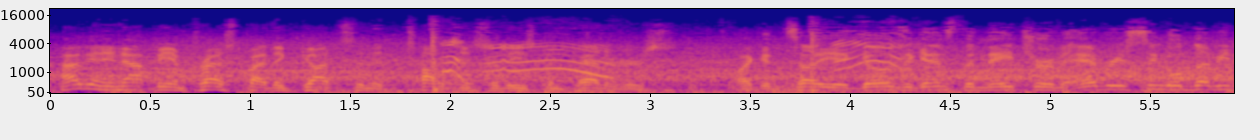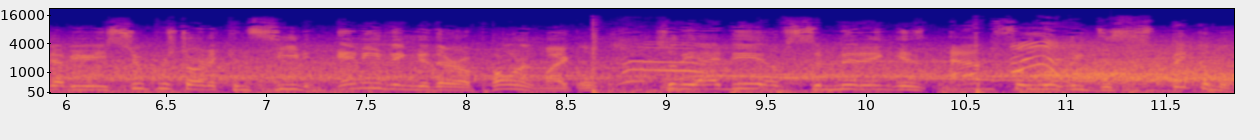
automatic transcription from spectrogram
How can you not be impressed by the guts and the toughness of these competitors? I can tell you it goes against the nature of every single WWE superstar to concede anything to their opponent, Michael. So the idea of submitting is absolutely despicable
